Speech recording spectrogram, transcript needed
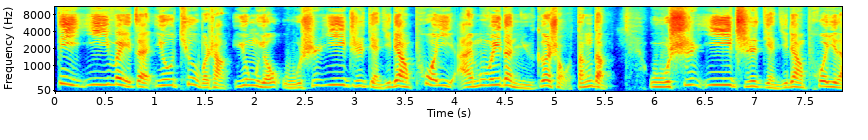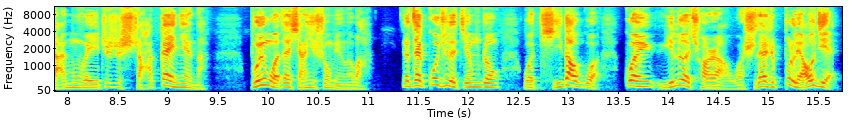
第一位在 YouTube 上拥有五十一支点击量破亿 MV 的女歌手等等。五十一支点击量破亿的 MV，这是啥概念呢？不用我再详细说明了吧？那在过去的节目中，我提到过关于娱乐圈啊，我实在是不了解。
